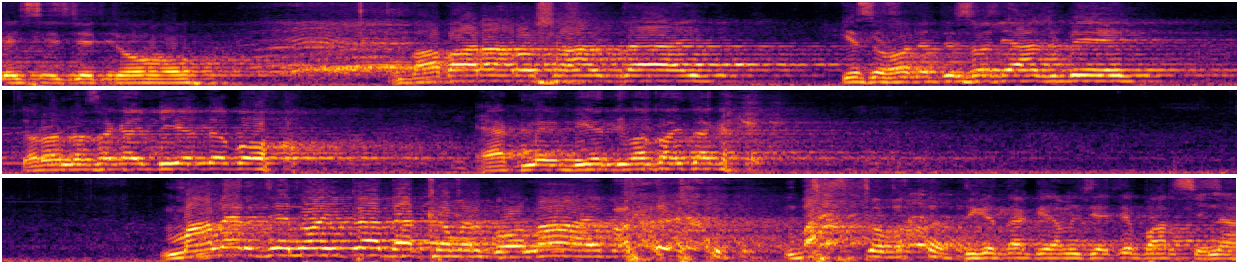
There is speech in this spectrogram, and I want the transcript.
বেঁচে যেত। বাবার আরও সাহায্য দেয়, কিছু হলে তুই চলে আসবে। তোর অন্য জায়গায় বিয়ে দেব। এক মেয়ে বিয়ে দিবা কয় জায়গায়? মালের যে নয়টা ব্যাখ্যা আমার গলায় বাস্তবতার দিকে তাকে আমি যেতে পারছি না।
